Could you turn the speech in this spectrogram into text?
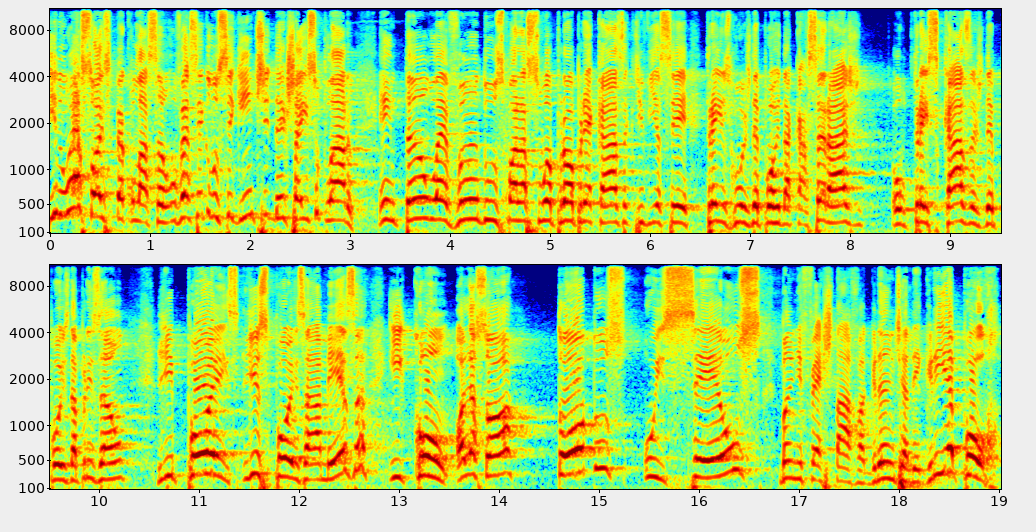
E não é só especulação, o versículo seguinte deixa isso claro. Então, levando-os para a sua própria casa, que devia ser três ruas depois da carceragem, ou três casas depois da prisão, lhe pôs, lhes pôs à mesa e com, olha só, todos os seus manifestava grande alegria por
